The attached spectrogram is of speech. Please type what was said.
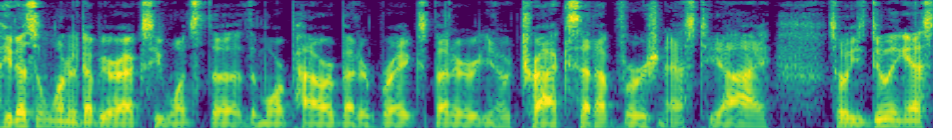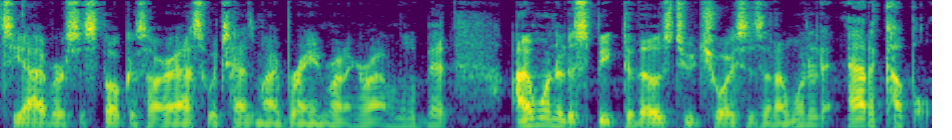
He doesn't want a WRX. He wants the the more power, better brakes, better you know track setup version STI. So he's doing STI versus Focus RS, which has my brain running around a little bit. I wanted to speak to those two choices, and I wanted to add a couple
